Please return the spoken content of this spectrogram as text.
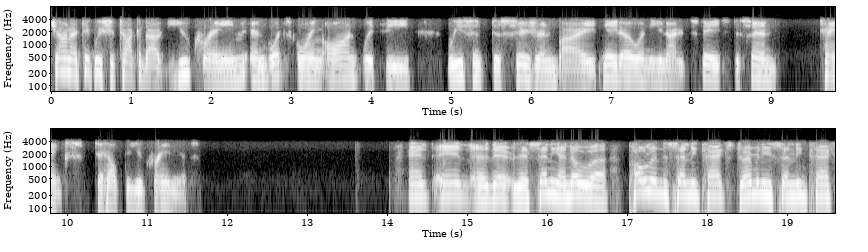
John, I think we should talk about Ukraine and what's going on with the recent decision by NATO and the United States to send tanks to help the Ukrainians. And and uh, they're they're sending. I know uh, Poland is sending tanks, Germany is sending tanks,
